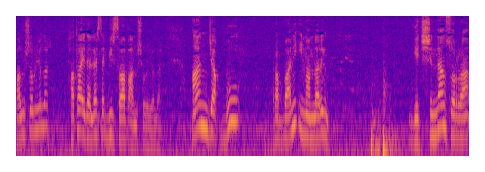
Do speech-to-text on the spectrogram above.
Almış oluyorlar. Hata ederlerse bir sevap almış oluyorlar. Ancak bu Rabbani imamların geçişinden sonra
